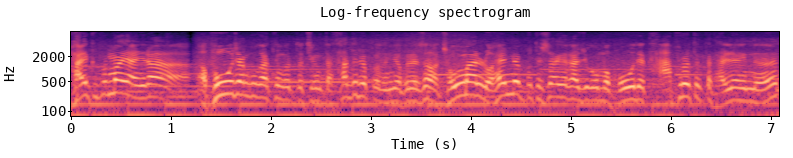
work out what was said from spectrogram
바이크뿐만이 아니라 아, 보호장구 같은 것도 지금 다 사드렸거든요. 그래서 정말로 헬멧부터 시작해가지고 뭐 보호대 다 프로텍터 달려있는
